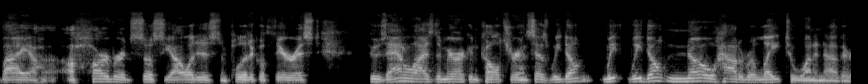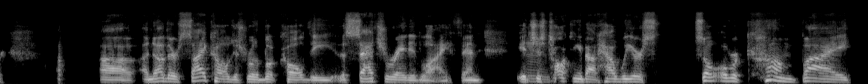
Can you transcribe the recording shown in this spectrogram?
by a, a, Harvard sociologist and political theorist who's analyzed American culture and says we don't we, we don't know how to relate to one another. Uh, another psychologist wrote a book called the the Saturated Life, and it's mm. just talking about how we are so overcome by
